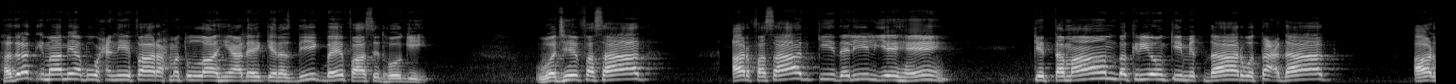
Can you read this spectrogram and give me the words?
हज़रत इमाम अबू हनीफ़ा अलैह के नज़दीक बे होगी। वजह फ़साद और फसाद की दलील ये है कि तमाम बकरियों की मकदार व तादाद और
